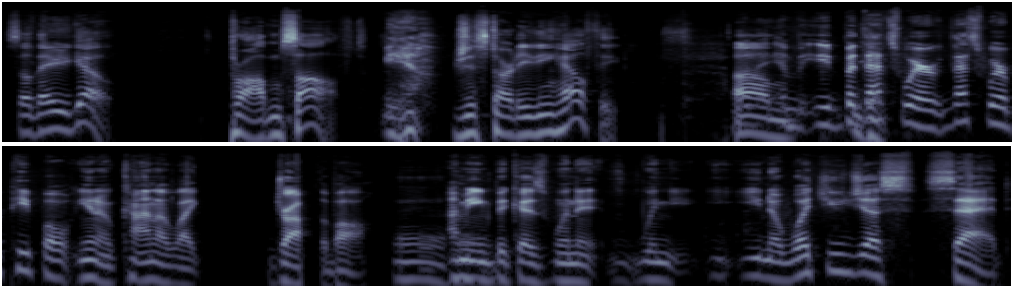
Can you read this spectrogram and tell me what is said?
So there you go. Problem solved. Yeah. Just start eating healthy. Um, but that's where that's where people you know kind of like drop the ball. Mm-hmm. I mean because when it when you, you know what you just said,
